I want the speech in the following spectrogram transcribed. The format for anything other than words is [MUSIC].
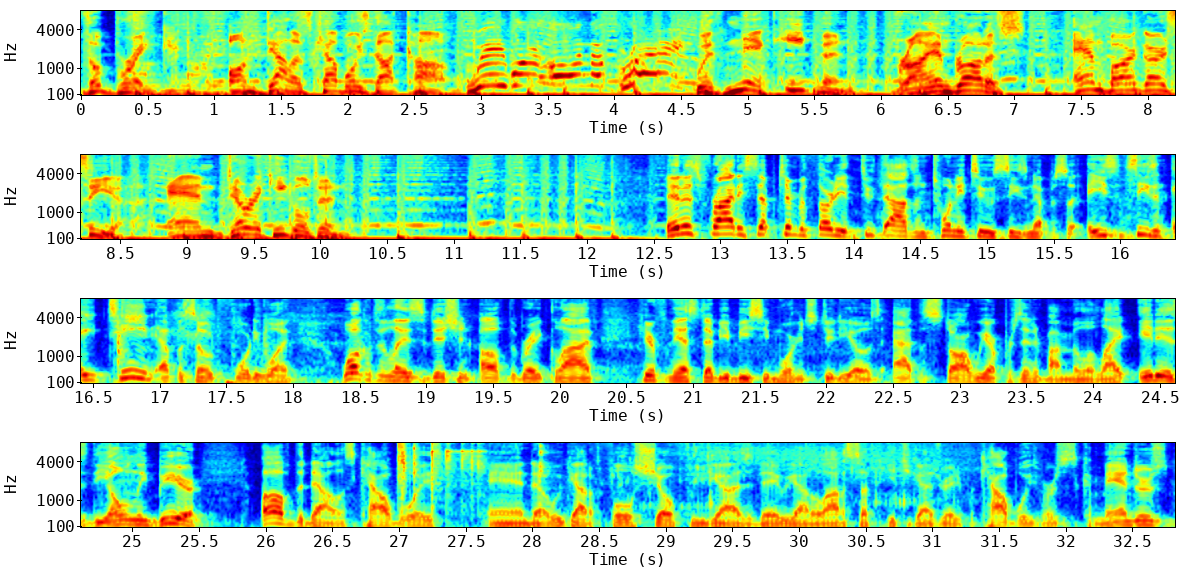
The Break on DallasCowboys.com. We were on the break! With Nick Eatman, Bryan Broaddus, Ambar Garcia, and Derek Eagleton. It is Friday, September 30th, 2022, season episode eh, season 18, episode 41. Welcome to the latest edition of The Break Live here from the SWBC Mortgage Studios at the Star. We are presented by Miller Lite. It is the only beer of the Dallas Cowboys. And uh, we've got a full show for you guys today. We got a lot of stuff to get you guys ready for Cowboys versus Commanders.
